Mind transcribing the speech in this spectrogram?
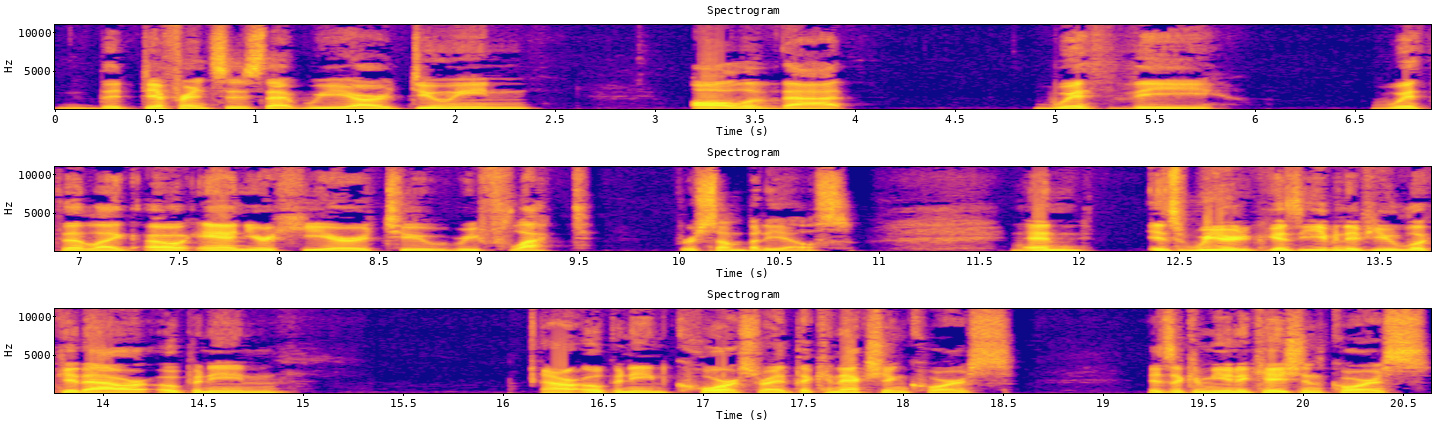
The difference is that we are doing all of that with the with the like, oh, and you're here to reflect for somebody else. Mm-hmm. And it's weird because even if you look at our opening, our opening course, right? The connection course is a communications course.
